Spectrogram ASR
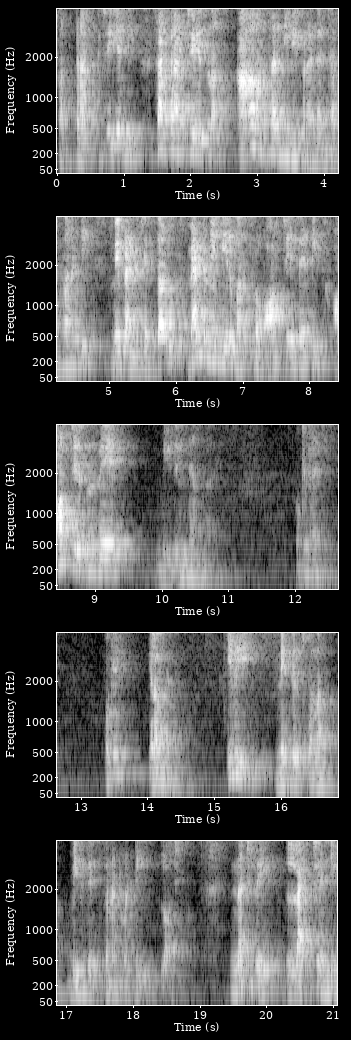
సబ్ట్రాక్ట్ చేయండి. సబ్ట్రాక్ట్ చేసిన ఆ ఆన్సర్ని మీ ఫ్రెండ్ అని చెప్పమనండి. మీ ఫ్రెండ్ చెప్తాడు. వెంటనే మీరు మనసులో ఆఫ్ చేసేయండి. ఆఫ్ చేసిందే middle number okay friends okay ఎలా ఉందండి? ఇది నేను తెలుసుకున్న మీకు తెలుపుతున్నటువంటి లాజిక్ నచ్చితే లైక్ చేయండి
